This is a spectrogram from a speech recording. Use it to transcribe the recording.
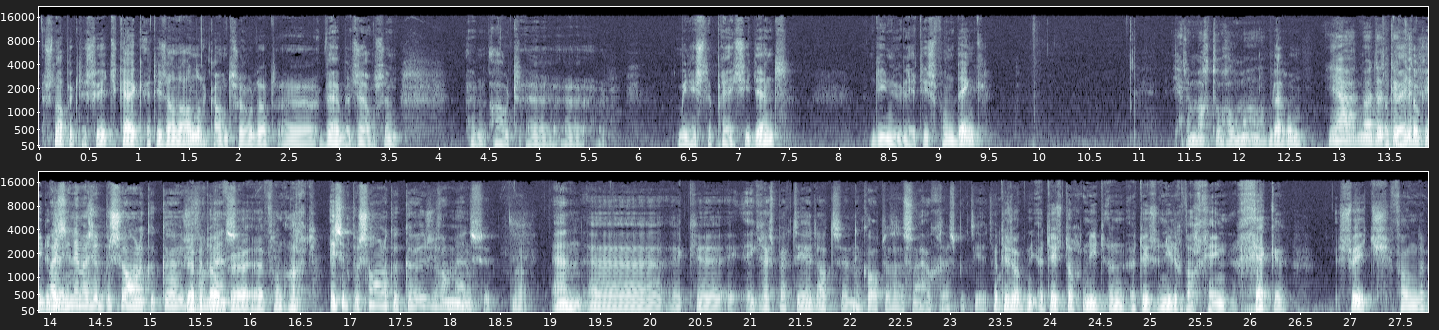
snap ik de switch. Kijk, het is aan de andere kant zo dat uh, we hebben zelfs een, een oud minister-president die nu lid is van DENK. Ja, dat mag toch allemaal? Daarom. Ja, maar dat, dat weet ook iedereen. Maar het is een persoonlijke keuze van mensen. Over, uh, van acht. is een persoonlijke keuze van mensen. Ja. En uh, ik, uh, ik respecteer dat en ik hoop dat dat van mij ook gerespecteerd wordt. Het is, ook niet, het is toch niet een, het is in ieder geval geen gekke switch van de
